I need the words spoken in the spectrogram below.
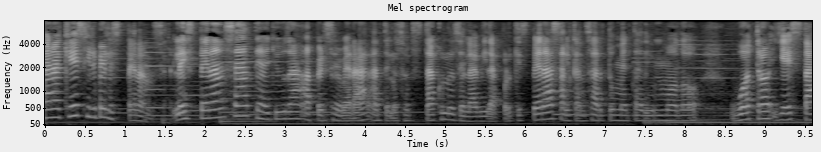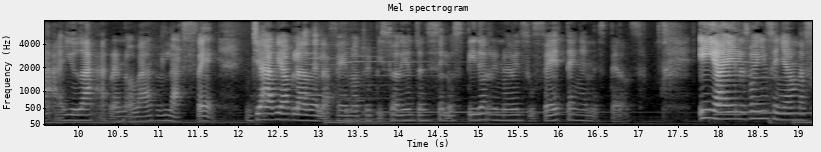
¿Para qué sirve la esperanza? La esperanza te ayuda a perseverar ante los obstáculos de la vida porque esperas alcanzar tu meta de un modo u otro y esta ayuda a renovar la fe. Ya había hablado de la fe en otro episodio, entonces se los pido renueven su fe, tengan esperanza. Y ahí les voy a enseñar unas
